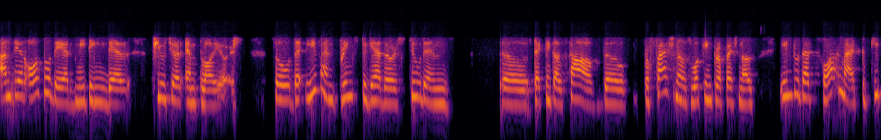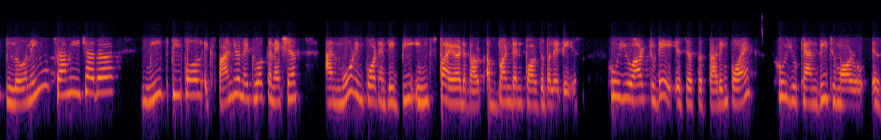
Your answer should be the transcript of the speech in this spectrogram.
And they're also there meeting their future employers. So the event brings together students, the technical staff, the professionals, working professionals into that format to keep learning from each other, meet people, expand your network connections, and more importantly, be inspired about abundant possibilities. Who you are today is just the starting point. Who you can be tomorrow is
